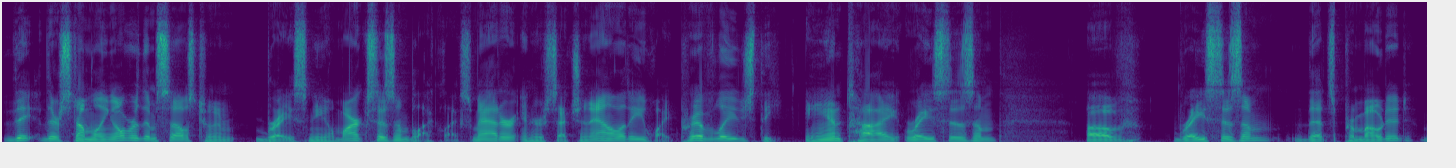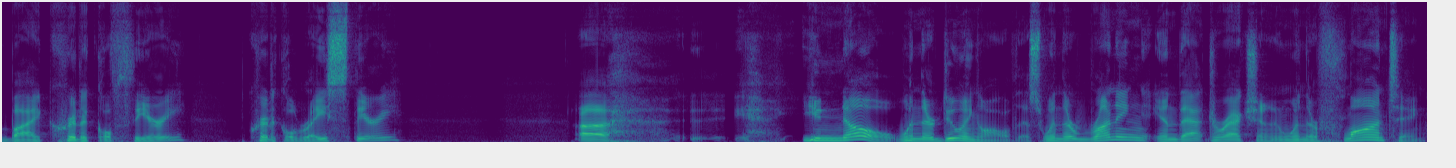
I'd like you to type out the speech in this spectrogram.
they, they're stumbling over themselves to embrace neo Marxism, Black Lives Matter, intersectionality, white privilege, the anti racism of racism that's promoted by critical theory, critical race theory. Uh, you know when they're doing all of this, when they're running in that direction, and when they're flaunting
